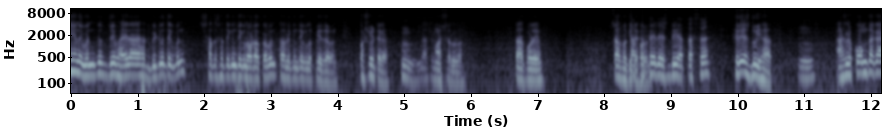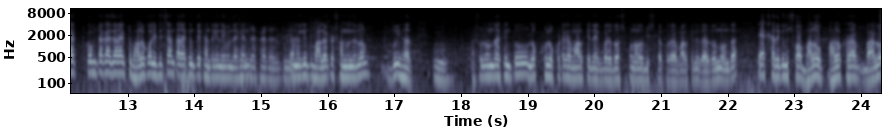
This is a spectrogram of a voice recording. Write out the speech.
নিয়ে নেবেন যে ভাইরা ভিডিও দেখবেন সাথে সাথে কিন্তু এগুলো অর্ডার করবেন তাহলে কিন্তু এগুলো পেয়ে যাবেন। বাষট্টি টাকা? হুম মার্শাল্লাহ তারপরে তারপর কি ফ্রেশ দুই হাত আছে। ফ্রেশ দুই হাত। হুম। আসলে কম টাকা কম টাকা যারা একটু ভালো কোয়ালিটি চান তারা কিন্তু এখান থেকে নেবেন। দেখেন আমি কিন্তু ভালো একটা সন্ধান নিলাম দুই হাত। আসলে ওনারা কিন্তু লক্ষ লক্ষ টাকার মাল কিনে একবারে দশ পনেরো বিশ লক্ষ টাকার মাল কিনে যার জন্য ওনারা একসাথে কিন্তু সব ভালো ভালো খারাপ ভালো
